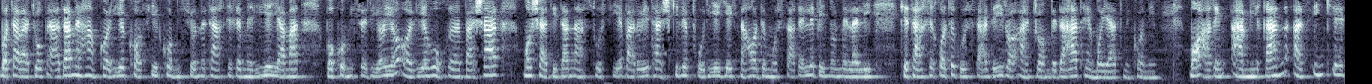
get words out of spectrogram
با توجه به عدم همکاری کافی کمیسیون تحقیق ملی یمن با کمیسریای عالی حقوق بشر ما شدیدا از توصیه برای تشکیل فوری یک نهاد مستقل بین المللی که تحقیقات گسترده ای را انجام بدهد حمایت می کنیم ما عمیقا از اینکه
